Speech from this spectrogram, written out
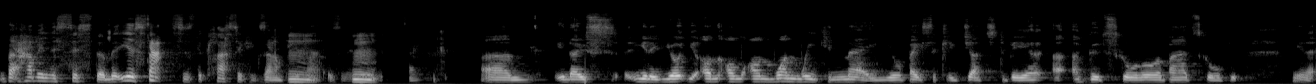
but having this system, yeah, SATs is the classic example mm. of that, isn't it? Mm. Um, you know, you know, you're, you're, on, on on one week in May, you're basically judged to be a, a good school or a bad school. You know,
